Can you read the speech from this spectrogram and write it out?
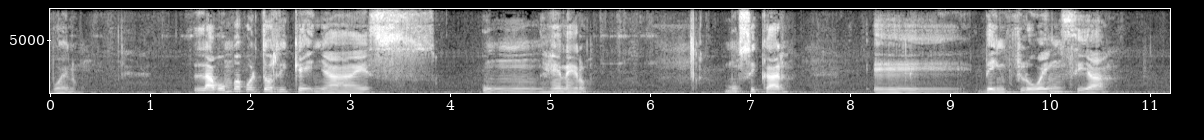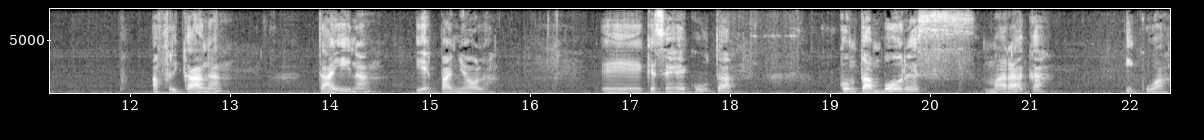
Bueno, la bomba puertorriqueña es un género musical eh, de influencia africana, taína y española, eh, que se ejecuta con tambores, maracas y cuá,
